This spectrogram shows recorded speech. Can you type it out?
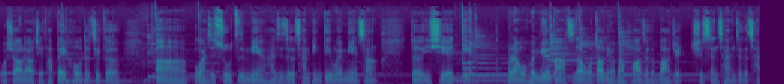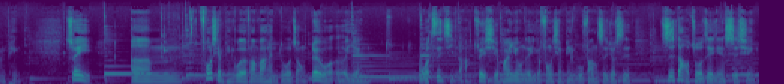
我需要了解它背后的这个，呃，不管是数字面还是这个产品定位面上的一些点，不然我会没有办法知道我到底要不要花这个 budget 去生产这个产品，所以。嗯，风险评估的方法很多种。对我而言，我自己啦，最喜欢用的一个风险评估方式就是知道做这件事情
